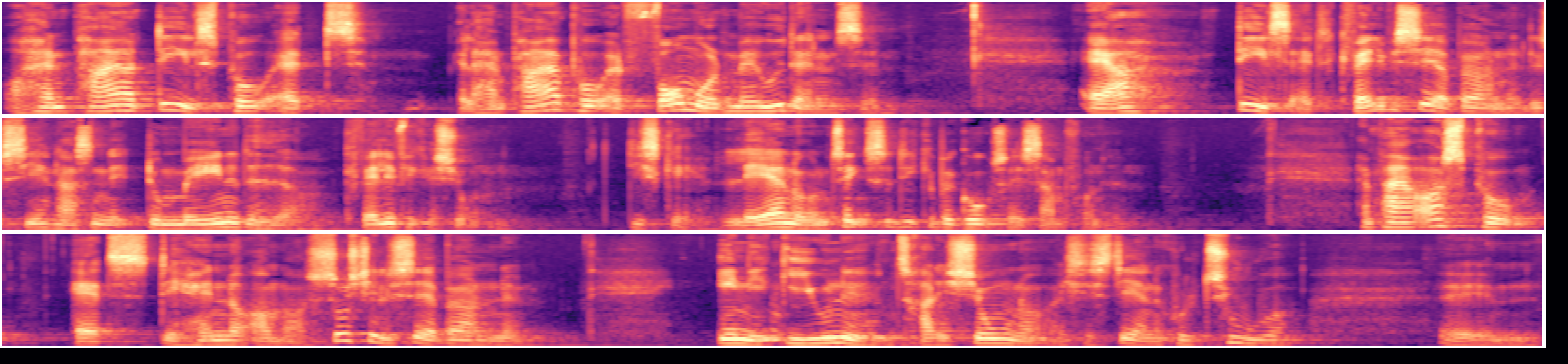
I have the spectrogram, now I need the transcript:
og han peger dels på, at, eller han peger på, at formålet med uddannelse er dels at kvalificere børnene, det vil sige, at han har sådan et domæne, der hedder kvalifikation. De skal lære nogle ting, så de kan begå sig i samfundet. Han peger også på, at det handler om at socialisere børnene ind i givende traditioner og eksisterende kulturer. Øhm,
